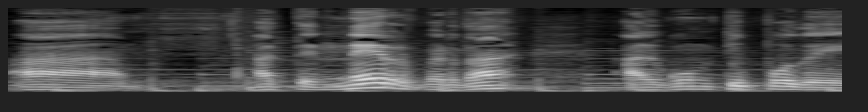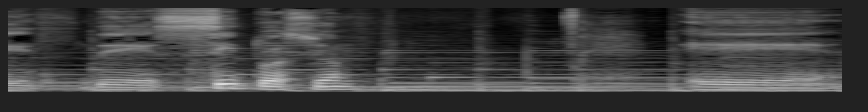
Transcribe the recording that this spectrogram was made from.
a, tener, ¿verdad? Algún tipo de, situación eh,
